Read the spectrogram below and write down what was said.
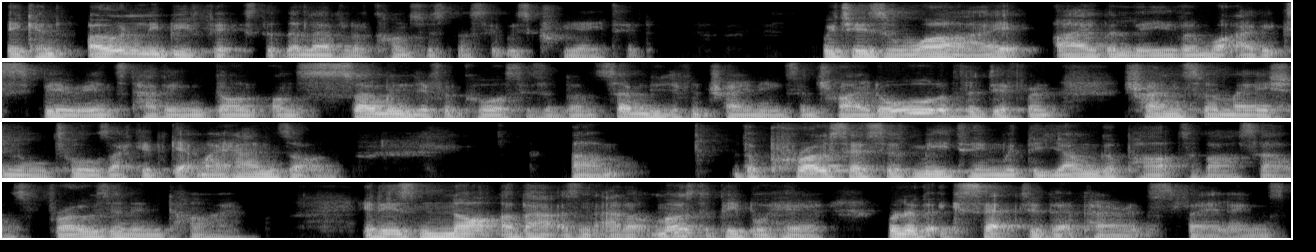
It can only be fixed at the level of consciousness it was created. Which is why I believe, and what I've experienced having gone on so many different courses and done so many different trainings and tried all of the different transformational tools I could get my hands on, um, the process of meeting with the younger parts of ourselves, frozen in time, it is not about as an adult. Most of the people here will have accepted their parents' failings,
